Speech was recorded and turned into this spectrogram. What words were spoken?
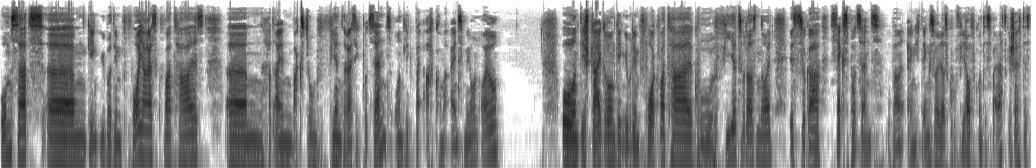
Umsatz ähm, gegenüber dem Vorjahresquartals ähm, hat ein Wachstum 34% und liegt bei 8,1 Millionen Euro. Und die Steigerung gegenüber dem Vorquartal Q4 2009 ist sogar 6%, wobei man eigentlich denken soll, dass Q4 aufgrund des Weihnachtsgeschäftes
